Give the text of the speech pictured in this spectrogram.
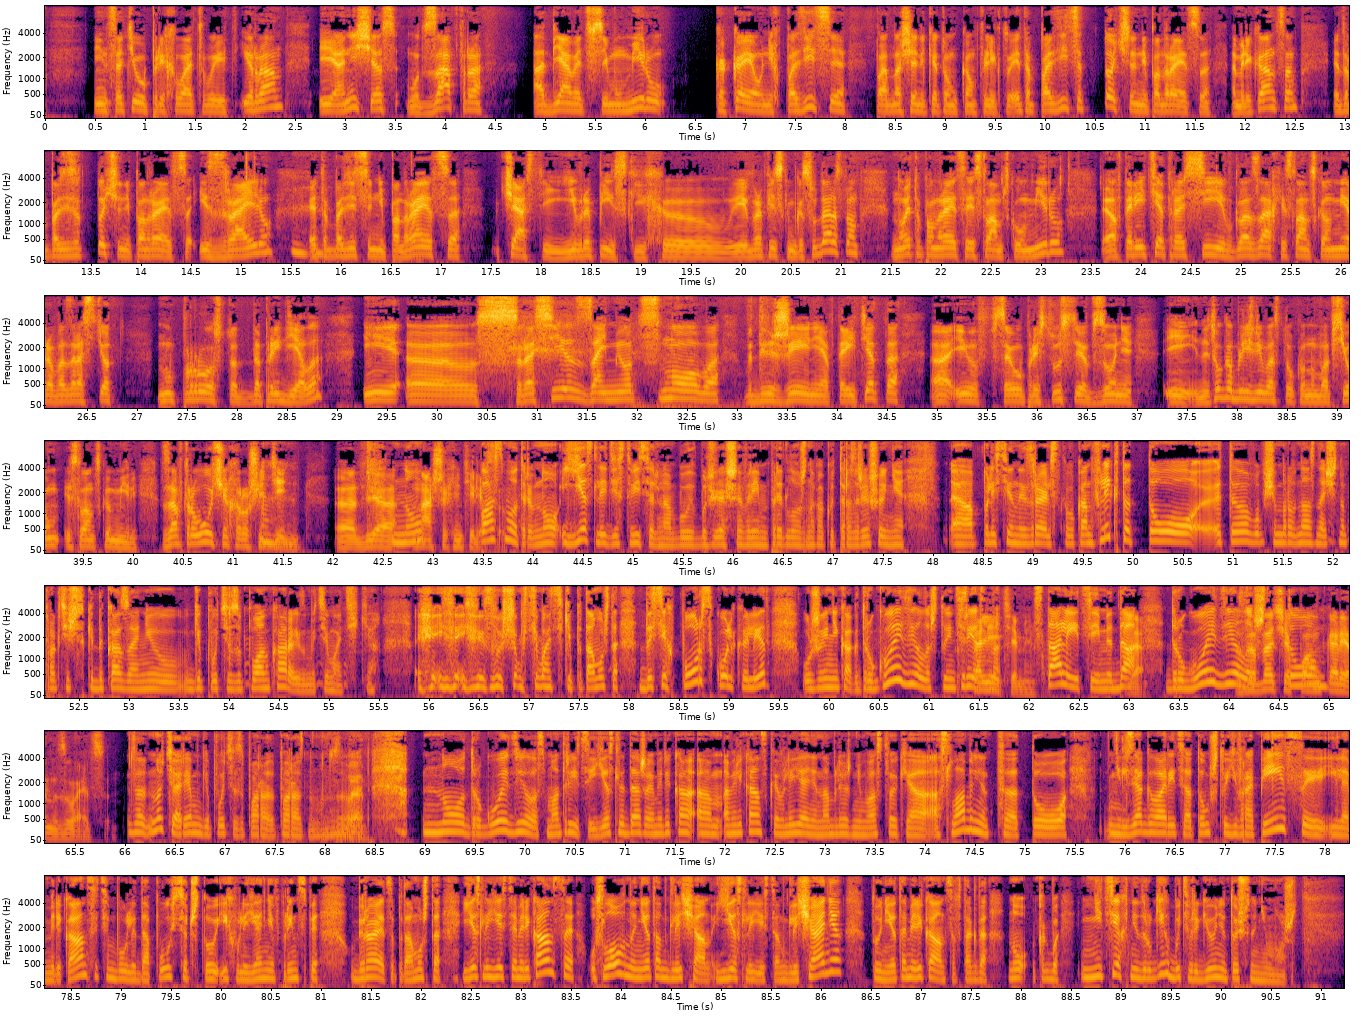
инициативу перехватывает Иран, и они сейчас, вот завтра, объявят всему миру, какая у них позиция по отношению к этому конфликту. Эта позиция точно не понравится американцам, эта позиция точно не понравится Израилю, угу. эта позиция не понравится части европейских, э, европейским государствам, но это понравится исламскому миру. Авторитет России в глазах исламского мира возрастет ну, просто до предела, и э, с Россия займет снова в движении авторитета э, и в своего присутствия в зоне и не только Ближнего Востока, но во всем исламском мире. Завтра очень хороший угу. день для ну, наших интересов. Посмотрим. Но если действительно будет в ближайшее время предложено какое-то разрешение э, палестино-израильского конфликта, то это, в общем, равнозначно практически доказанию гипотезы Пуанкара из математики, из, из высшей математики, потому что до сих пор сколько лет уже никак. Другое дело, что интересно... Столетиями. Столетиями, да. да. Другое дело, Задача что... Пуанкаре называется. Ну, теорема гипотезы по-разному называют. Да. Но другое дело, смотрите, если даже Америка эм, американское влияние на Ближнем Востоке ослабнет, то нельзя говорить о том, что европейцы или американцы тем более допустят, что их влияние, в принципе, убирается. Потому что если есть американцы, условно нет англичан. Если есть англичане, то нет американцев тогда. Ну, как бы ни тех, ни других быть в регионе точно не может.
